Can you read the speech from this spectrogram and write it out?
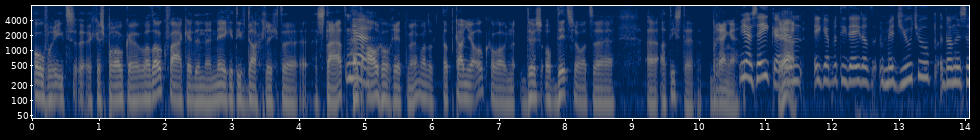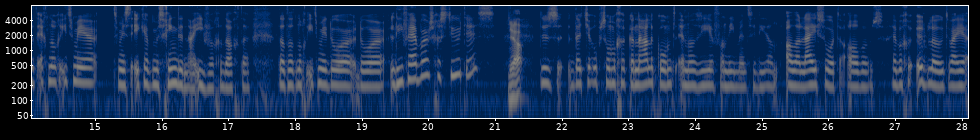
over iets eh, gesproken wat ook vaak in een negatief daglicht staat. Ja. Het algoritme. Maar dat, dat kan je ook gewoon dus op dit soort eh, artiesten brengen. Ja, zeker. Ja. En ik heb het idee dat met YouTube, dan is het echt nog iets meer... Tenminste, ik heb misschien de naïeve gedachte... dat het nog iets meer door, door liefhebbers gestuurd is. Ja. Dus dat je op sommige kanalen komt en dan zie je van die mensen die dan allerlei soorten albums hebben geüpload waar je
